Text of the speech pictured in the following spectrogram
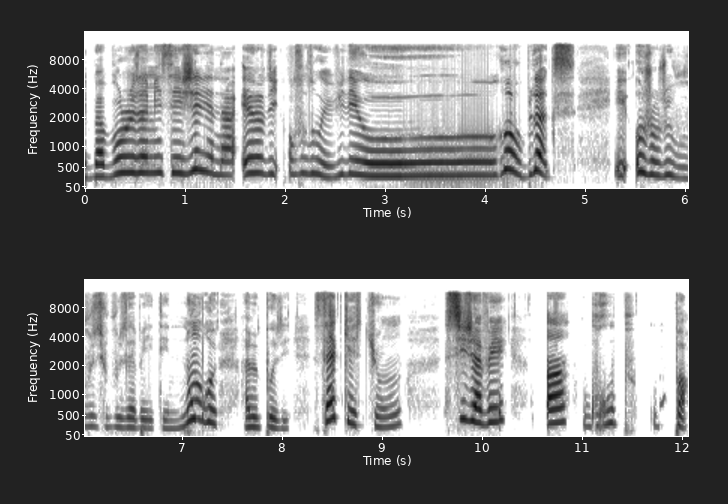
Et bah bonjour les amis, c'est Juliana et aujourd'hui on se retrouve une vidéo Roblox. Et aujourd'hui vous, vous avez été nombreux à me poser cette question, si j'avais un groupe ou pas.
